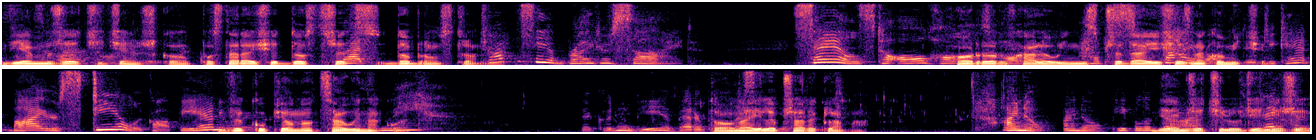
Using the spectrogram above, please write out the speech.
Wiem, że ci ciężko. Postaraj się dostrzec dobrą stronę. Horror w Halloween sprzedaje się znakomicie. Wykupiono cały nakład. To najlepsza reklama. Wiem, że ci ludzie nie żyją.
